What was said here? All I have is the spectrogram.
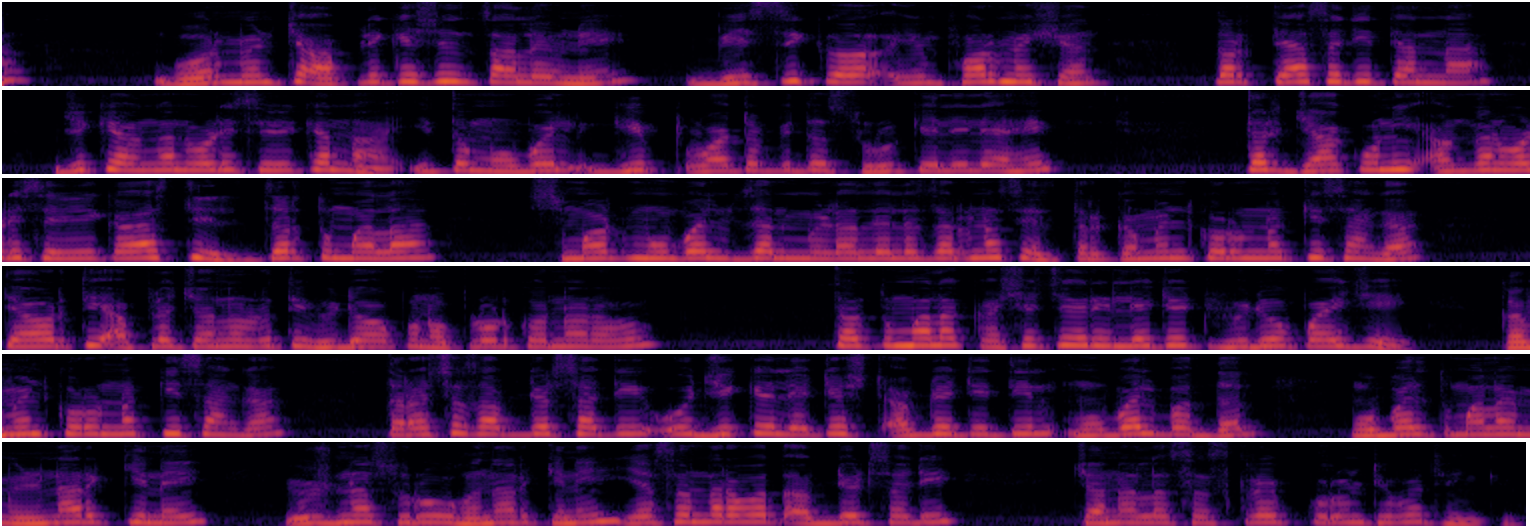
गव्हर्मेंटच्या ॲप्लिकेशन चालवणे बेसिक इन्फॉर्मेशन तर त्यासाठी त्यांना जे की अंगणवाडी सेविकांना इथं मोबाईल गिफ्ट वाटप इथं सुरू केलेले आहे. तर ज्या कोणी अंगणवाडी सेविका असतील जर तुम्हाला स्मार्ट मोबाईल जर मिळालेला जर नसेल तर कमेंट करून नक्की सांगा. त्यावरती आपल्या चॅनलवरती व्हिडिओ आपण अपलोड करणार आहोत. तर तुम्हाला कशाचे रिलेटेड व्हिडिओ पाहिजे कमेंट करून नक्की सांगा. तर अशाच अपडेटसाठी व जे काही लेटेस्ट अपडेट येतील मोबाईलबद्दल मोबाईल तुम्हाला मिळणार की नाही योजना सुरू होणार की नाही या संदर्भात अपडेटसाठी चॅनलला सबस्क्राईब करून ठेवा. थँक्यू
